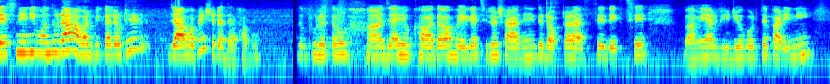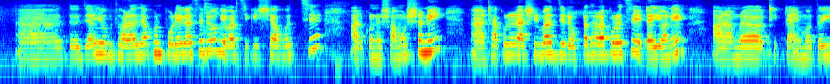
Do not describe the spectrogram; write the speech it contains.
রেস্ট নিয়ে নিই বন্ধুরা, আবার বিকালে উঠে যা হবে সেটা দেখাবো। দুপুরে তো যাই হোক খাওয়া দাওয়া হয়ে গেছিল। সারাদিনই তো ডক্টর আসছে, দেখছে। তো আমি আর ভিডিও করতে পারিনি। তো যাই হোক, ধরা যখন পড়ে গেছে রোগ, এবার চিকিৎসা হচ্ছে। আর কোনো সমস্যা নেই। ঠাকুরের আশীর্বাদ, যে রোগটা ধরা পড়েছে, এটাই অনেক। আর আমরা ঠিক টাইম মতোই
